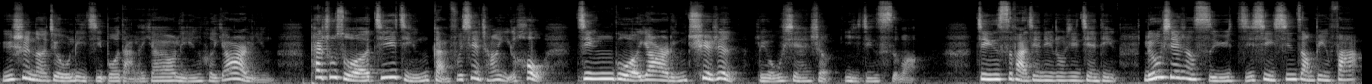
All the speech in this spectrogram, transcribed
于是呢就立即拨打了幺幺零和幺二零。派出所接警赶赴现场以后，经过幺二零确认，刘先生已经死亡。经司法鉴定中心鉴定，刘先生死于急性心脏病发，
